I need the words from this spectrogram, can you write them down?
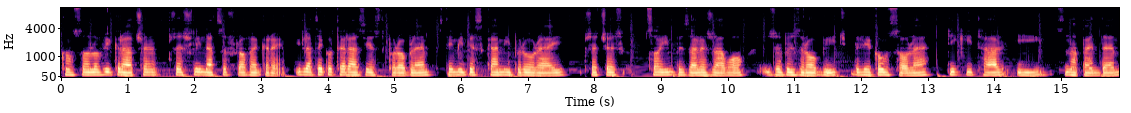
konsolowi gracze przeszli na cyfrowe gry. I dlatego teraz jest problem z tymi dyskami Blu-ray. Przecież co im by zależało, żeby zrobić dwie konsole digital i z napędem,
